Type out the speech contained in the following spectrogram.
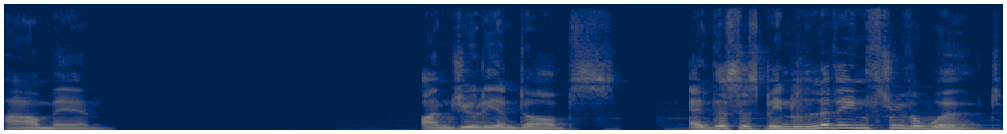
Amen. I'm Julian Dobbs and this has been Living Through the Word.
